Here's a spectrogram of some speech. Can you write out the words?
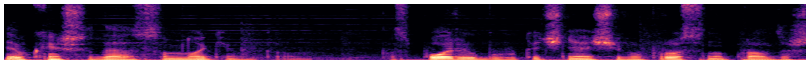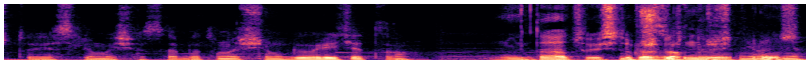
Я бы, конечно, да, со многим там поспорил бы, уточняющие вопросы, но правда, что если мы сейчас об этом начнем говорить, это Да, то есть обширный вопрос. дня.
